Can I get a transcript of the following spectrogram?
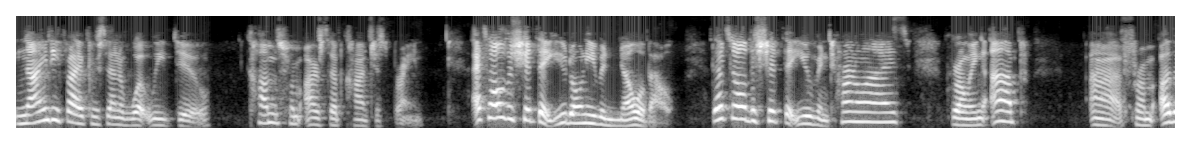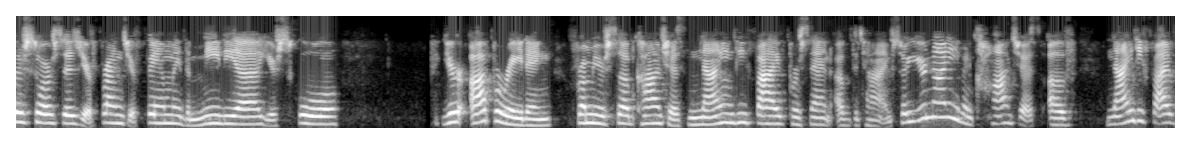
95% of what we do comes from our subconscious brain. That's all the shit that you don't even know about. That's all the shit that you've internalized growing up uh, from other sources, your friends, your family, the media, your school. You're operating from your subconscious 95% of the time. So you're not even conscious of 95%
